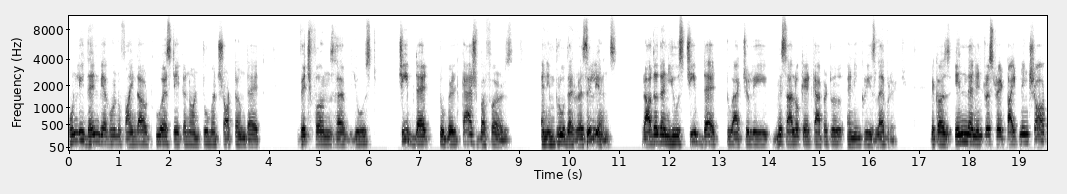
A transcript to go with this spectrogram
only then we are going to find out who has taken on too much short term debt, which firms have used cheap debt to build cash buffers and improve their resilience rather than use cheap debt to actually misallocate capital and increase leverage. Because in an interest rate tightening shock,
